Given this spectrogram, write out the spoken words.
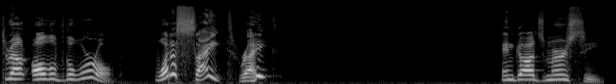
throughout all of the world. What a sight, right? In God's mercy,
